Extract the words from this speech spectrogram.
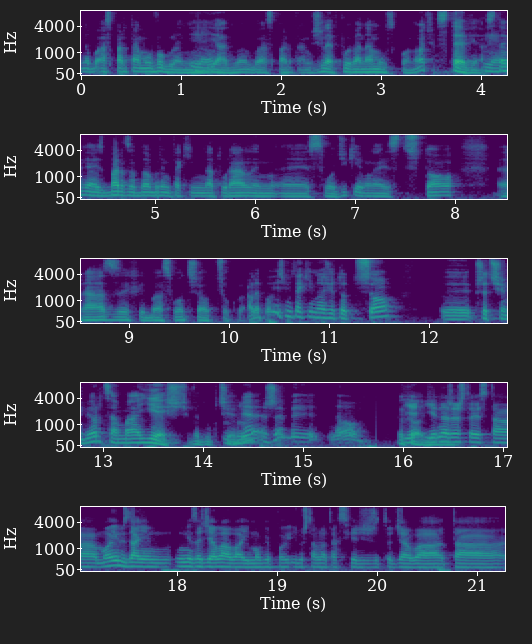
no bo aspartamu w ogóle nie No. jadłem, bo aspartam źle wpływa na mózg ponoć. Stevia. No. Stevia jest bardzo dobrym takim naturalnym e, słodzikiem, ona jest 100 razy chyba słodsza od cukru. Ale powiedz mi w takim razie to, co y, przedsiębiorca ma jeść według Ciebie, żeby no, Je, jedna rzecz to jest ta, moim zdaniem u mnie zadziałała i mogę po iluś tam latach stwierdzić, że to działa ta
